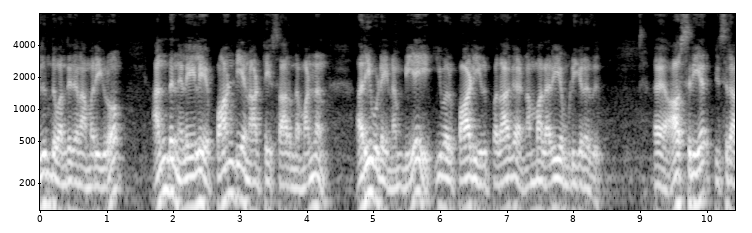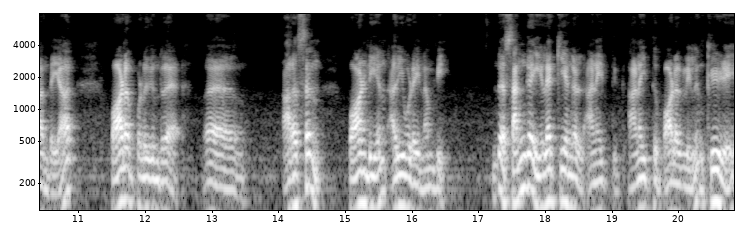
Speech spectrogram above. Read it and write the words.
இருந்து வந்ததை நாம் அறிகிறோம். அந்த நிலையிலே பாண்டிய நாட்டை சார்ந்த மன்னன் அறிவுடை நம்பியை இவர் பாடியிருப்பதாக நம்மால் அறிய முடிகிறது. ஆசிரியர் பிசிராந்தையார் பாடப்படுகின்ற அரசன் பாண்டியன் அறிவுடை நம்பி. இந்த சங்க இலக்கியங்கள் அனைத்து அனைத்து பாடல்களிலும் கீழே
